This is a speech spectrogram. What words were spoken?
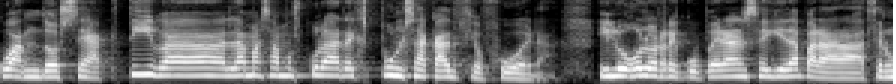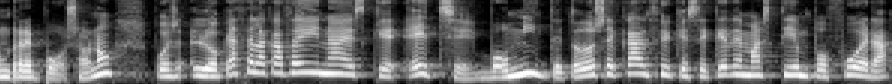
cuando se activa la masa muscular expulsa calcio fuera y luego lo recupera enseguida para hacer un reposo, ¿no? Pues lo que hace la cafeína es que eche, vomite todo ese calcio y que se quede más tiempo fuera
